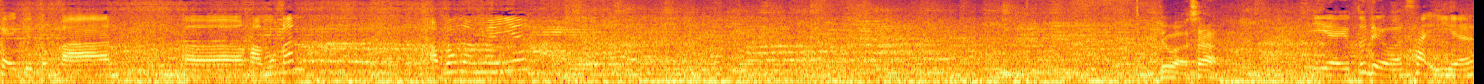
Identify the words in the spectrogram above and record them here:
kayak gitu kan Eh, kamu kan apa namanya dewasa. Iya itu dewasa iya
